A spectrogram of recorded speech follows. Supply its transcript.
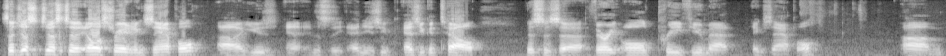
so just just to illustrate an example, uh, use and this is and as you as you can tell, this is a very old pre-ViewMat example. Um,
